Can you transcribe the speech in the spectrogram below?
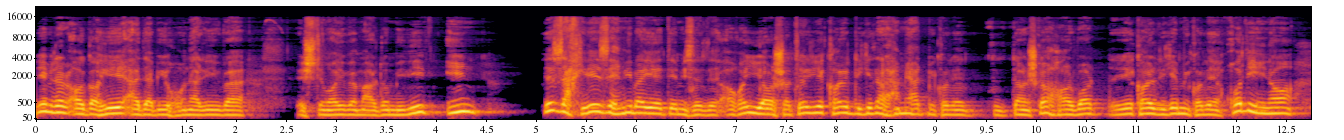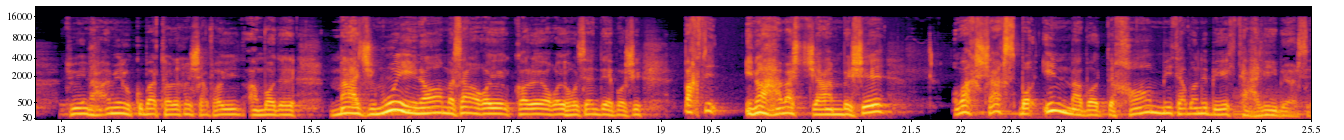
یه مقدار آگاهی ادبی هنری و اجتماعی به مردم می‌دید این یه ذخیره ذهنی برای یه عده می‌سازه. آقای یارشاتر یه کار دیگه در همین حد می‌کنه. دانشگاه هاروارد یه کار دیگه می‌کنه. خود اینا تو این همین حکومت تاریخ شفاهی انواع داره. مجموع اینا مثلا آقای کار آقای حسین دهباشی وقتی اینا همش جمع بشه اون وقت شخص با این مواد خام می‌توانه به یک تحلیل برسه.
